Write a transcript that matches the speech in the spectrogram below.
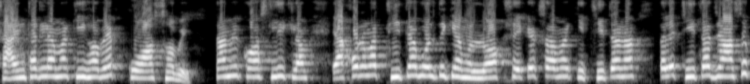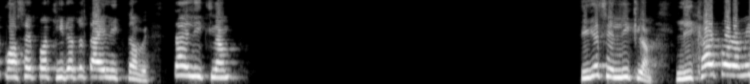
সাইন থাকলে আমার কি হবে? কস হবে। তা আমি কস লিখলাম। এখন আমার থিটা বলতে কি আমার লগ সেক এক্স আমার কি থিটা না? তাহলে থিটা যা আছে কসের পর থিটা তো তাই লিখতে হবে। তাই লিখলাম। ঠিক আছে? লিখলাম। লিখার পর আমি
